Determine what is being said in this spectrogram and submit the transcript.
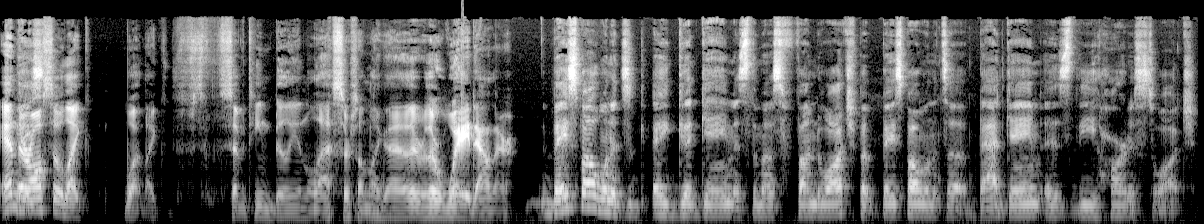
And they're also like what, like 17 billion less or something like that. They're they're way down there. Baseball, when it's a good game, is the most fun to watch, but baseball, when it's a bad game, is the hardest to watch.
